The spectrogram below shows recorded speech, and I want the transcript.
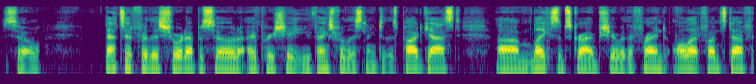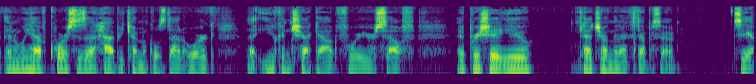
So that's it for this short episode. I appreciate you. Thanks for listening to this podcast. Um, like, subscribe, share with a friend, all that fun stuff. And we have courses at happychemicals.org that you can check out for yourself. I appreciate you. Catch you on the next episode. See ya.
